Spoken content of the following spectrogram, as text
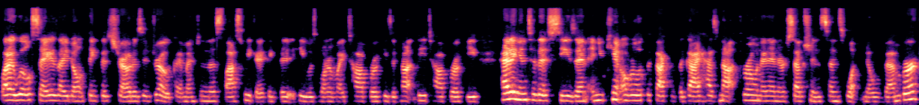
what I will say is I don't think that Stroud is a joke. I mentioned this last week. I think that he was one of my top rookies, if not the top rookie, heading into this season. And you can't overlook the fact that the guy has not thrown an interception since what November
